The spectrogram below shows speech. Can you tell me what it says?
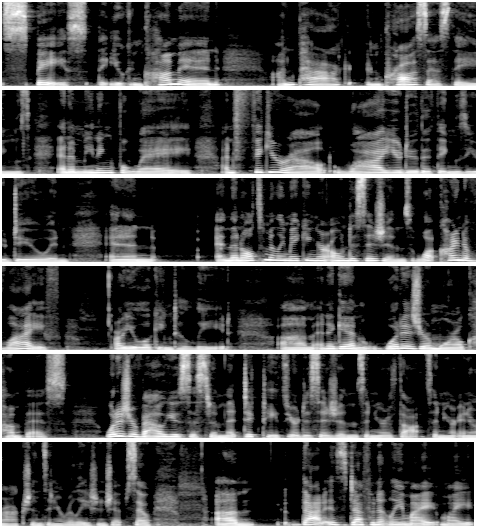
space that you can come in, unpack, and process things in a meaningful way and figure out why you do the things you do and, and, and then ultimately making your own decisions. What kind of life are you looking to lead? Um, and again, what is your moral compass? What is your value system that dictates your decisions and your thoughts and your interactions and your relationships? So, um, that is definitely my my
